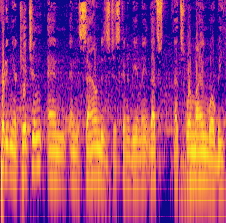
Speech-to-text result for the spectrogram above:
put it in your kitchen and and the sound is just going to be amazing. That's that's where mine will be.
